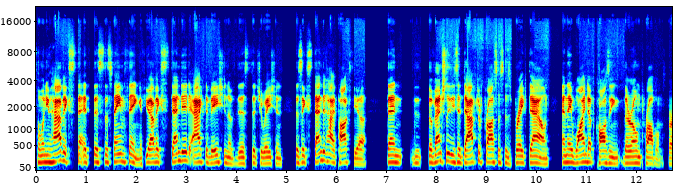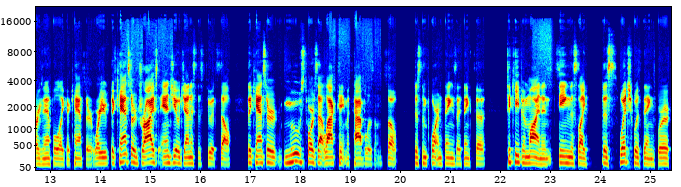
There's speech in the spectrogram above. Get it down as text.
So when you have, ex- it's the same thing. If you have extended activation of this situation, this extended hypoxia, then th- eventually these adaptive processes break down and they wind up causing their own problems. For example, like a cancer, where you, the cancer drives angiogenesis to itself the cancer moves towards that lactate metabolism. So just important things I think to to keep in mind and seeing this like this switch with things where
